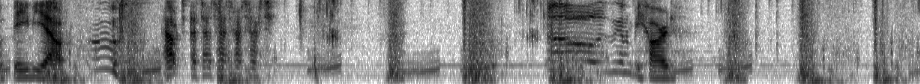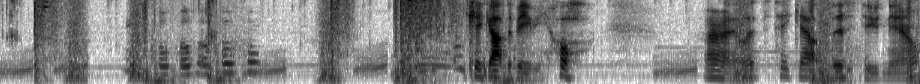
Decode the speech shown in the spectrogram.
The baby out. Ouch, ouch, ouch, ouch, ouch, ouch. Oh, this is gonna be hard. Oh, oh, oh, oh, oh. Okay, got the baby. Oh. Alright, let's take out this dude now.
